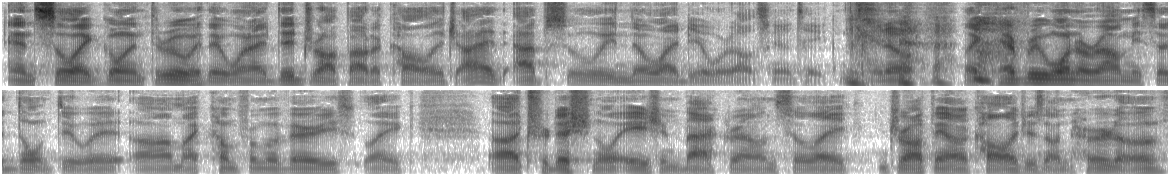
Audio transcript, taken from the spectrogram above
and so like going through with it when I did drop out of college, I had absolutely no idea where I was going to take me. You know, like everyone around me said, don't do it. Um, I come from a very like uh, traditional Asian background, so like dropping out of college is unheard of,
